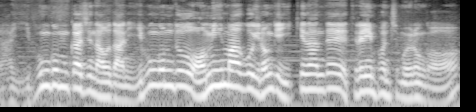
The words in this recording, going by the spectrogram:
야, 2분금까지 나오다니. 2분금도 어미힘하고 이런 게 있긴 한데 드레인 펀치 뭐 이런 거.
